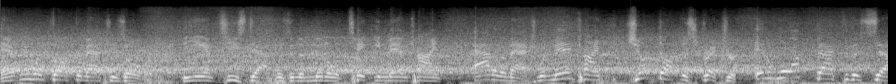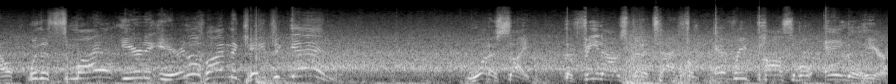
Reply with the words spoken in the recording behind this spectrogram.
Everyone thought the match was over. The EMT staff was in the middle of taking Mankind out of the match when Mankind jumped off the stretcher and walked back to the cell with a smile ear to ear and climbed the cage again. What a sight. The Phenom's been attacked from every possible angle here.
